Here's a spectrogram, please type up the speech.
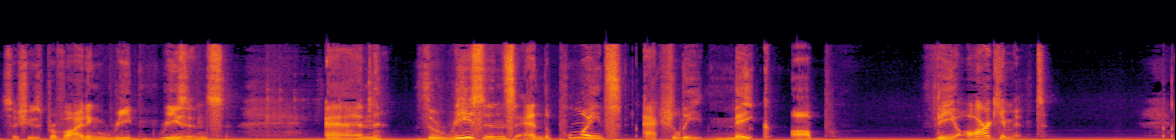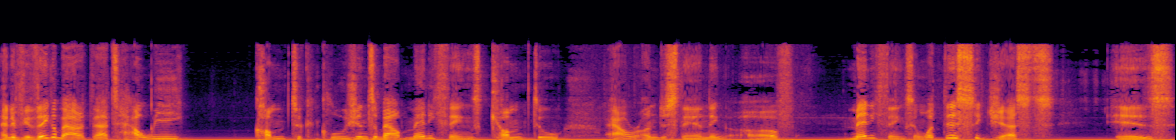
So she was providing re- reasons, and the reasons and the points actually make up the argument. And if you think about it, that's how we come to conclusions about many things, come to our understanding of many things. And what this suggests is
